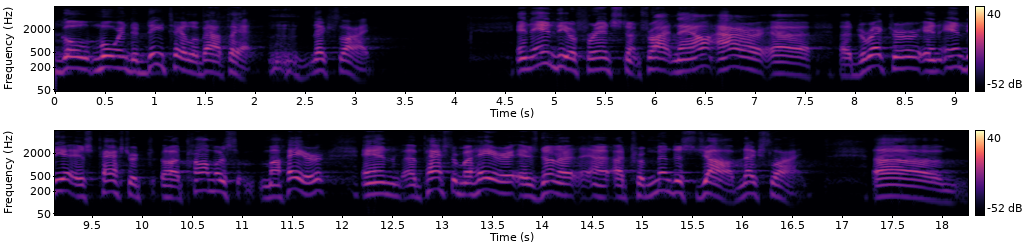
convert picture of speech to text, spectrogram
go more into detail about that. Next slide. In India, for instance, right now, our uh, director in India is Pastor uh, Thomas Maher, and uh, Pastor Maher has done a, a, a, tremendous job. Next slide. Um,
